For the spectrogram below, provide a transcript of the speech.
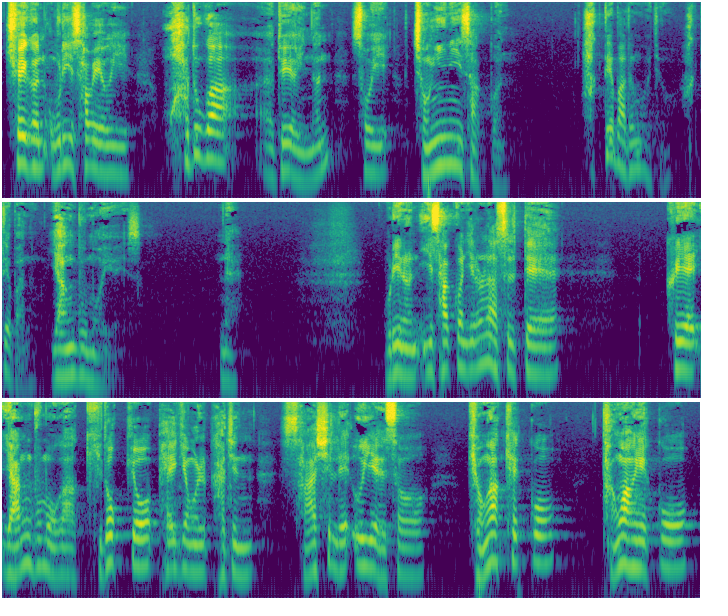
최근 우리 사회의 화두가 되어 있는 소위 정인이 사건. 학대받은 거죠. 학대받은. 양부모에 의해서. 네. 우리는 이 사건이 일어났을 때 그의 양부모가 기독교 배경을 가진 사실에 의해서 경악했고 당황했고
